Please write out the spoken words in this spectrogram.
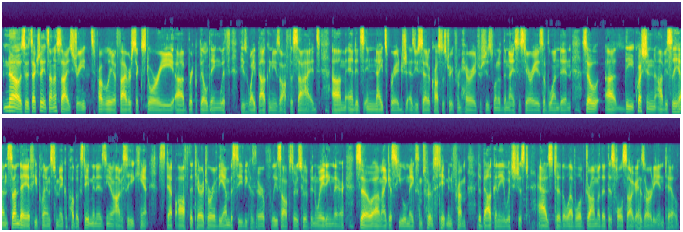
No, so it's actually it's on a side street. It's probably a five or six story uh, brick building with these white balconies off the sides, um, and it's in Knightsbridge, as you said, across the street from Harrods, which is one of the nicest areas of London. So uh, the question, obviously, on Sunday, if he plans to make a public statement, is you know obviously he can't step off the territory of the embassy because there are police officers who have been waiting there. So um, I guess he will make some sort of statement from the balcony, which just adds to the level of drama that this whole saga has already entailed.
